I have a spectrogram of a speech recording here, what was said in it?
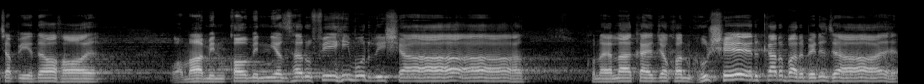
চাপিয়ে দেওয়া হয়। ওমা মিন কওমিন ইয়াজহারু ফীহিমুর রিশা। কোন এলাকায় যখন ঘুষের কারবার বেড়ে যায়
